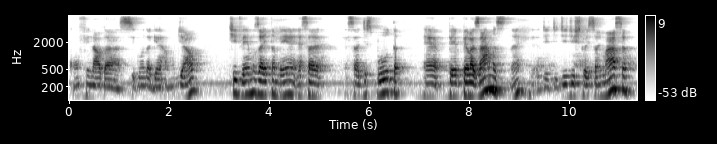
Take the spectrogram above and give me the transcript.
com o final da Segunda Guerra Mundial, tivemos aí também essa, essa disputa é, pelas armas né, de, de, de destruição em massa.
